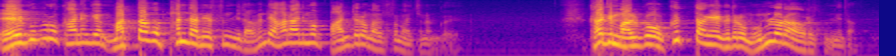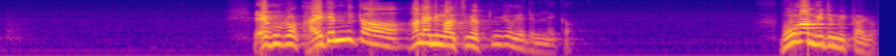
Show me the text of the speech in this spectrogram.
애굽으로 가는 게 맞다고 판단했습니다. 근데 하나님은 반대로 말씀하시는 거예요. 가지 말고 그 땅에 그대로 머물러라 그러십니다. 애굽으로 가야 됩니까? 하나님 말씀에 순종해야 됩니까? 뭐가 믿음일까요?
